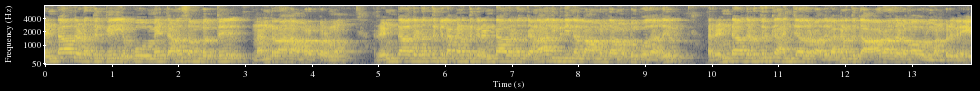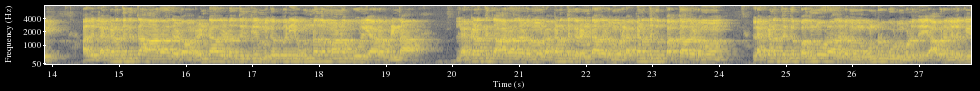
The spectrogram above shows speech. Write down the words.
ரெண்டாவது இடத்துக்கு எப்போவுமே தன சம்பத்து நன்றாக அமரப்படணும். ரெண்டாவது இடத்துக்கு லக்கணத்துக்கு ரெண்டாவது இடம் தனாதிபதி நல்லா அமர்ந்தால் மட்டும் போதாது. ரெண்டாவது இடத்துக்கு அஞ்சாவது இடம் அது லக்கணத்துக்கு ஆறாவது இடமா வரும் அன்பர்களே அது லக்கணத்துக்கு தான் ஆறாவது இடம். ரெண்டாவது இடத்துக்கு மிகப்பெரிய உன்னதமான கோல் யார் அப்படின்னா லக்கணத்துக்கு ஆறாவது இடமும் லக்கணத்துக்கு ரெண்டாவது இடமும் லக்கணத்துக்கு பத்தாவது இடமும் லக்கணத்துக்கு பதினோராவது இடமும் ஒன்று கூடும் பொழுது அவர்களுக்கு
